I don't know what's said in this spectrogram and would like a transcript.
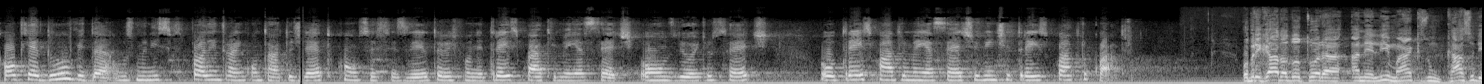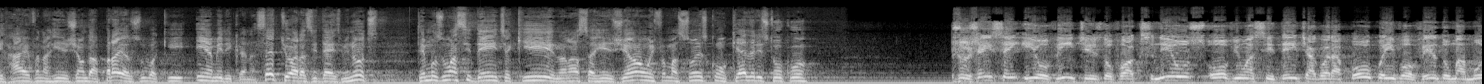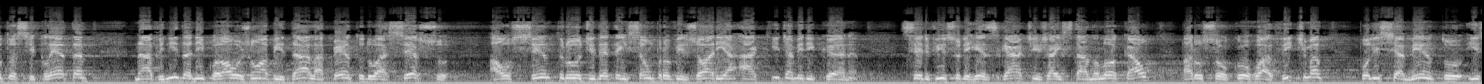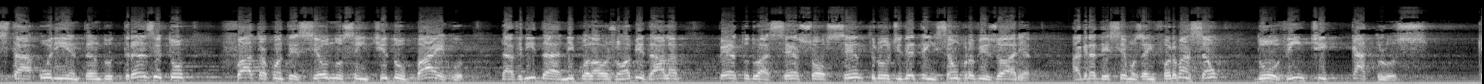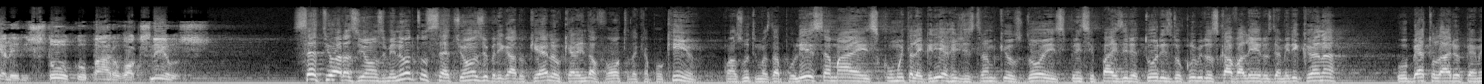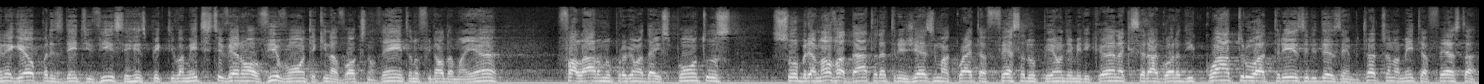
Qualquer dúvida, os municípios podem entrar em contato direto com o CCZ, o telefone é 3467 1187 ou 3467 2344. Obrigado, doutora Aneli Marques. Um caso de raiva na região da Praia Azul, aqui em Americana. 7 horas e 10 minutos. Temos um acidente aqui na nossa região. Informações com o Keller Estocou. Jugensen e ouvintes do Vox News, houve um acidente agora há pouco envolvendo uma motocicleta na Avenida Nicolau João Abdala, perto do acesso ao Centro de Detenção Provisória aqui de Americana. Serviço de resgate já está no local para o socorro à vítima. Policiamento está orientando o trânsito. Fato aconteceu no sentido bairro da Avenida Nicolau João Abdala perto do acesso ao centro de detenção provisória. Agradecemos a informação do ouvinte Catlos. Keller Estocco para o Vox News. 7 horas e 11 minutos, 7 e 11, obrigado Keller. O Keller ainda volta daqui a pouquinho com as últimas da polícia, mas com muita alegria registramos que os dois principais diretores do Clube dos Cavaleiros de Americana, o Beto Lário e o Pé Meneghel, presidente e vice, respectivamente, estiveram ao vivo ontem aqui na Vox 90, no final da manhã falaram no programa 10 Pontos sobre a nova data da 34ª Festa do Peão de Americana, que será agora de 4 a 13 de dezembro. Tradicionalmente a festa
